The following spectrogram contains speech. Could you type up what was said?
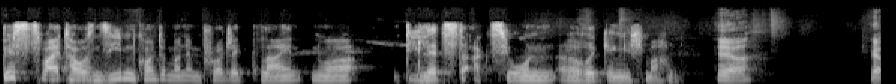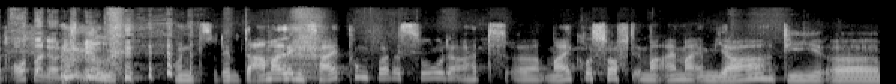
Bis 2007 konnte man im Project Client nur die letzte Aktion äh, rückgängig machen. Ja. Ja, braucht man ja nicht mehr. Und zu dem damaligen Zeitpunkt war das so, da hat äh, Microsoft immer einmal im Jahr die äh,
